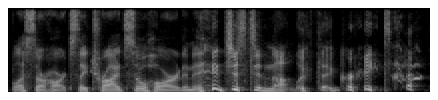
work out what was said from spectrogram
bless their hearts, they tried so hard, and it just did not look that great.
